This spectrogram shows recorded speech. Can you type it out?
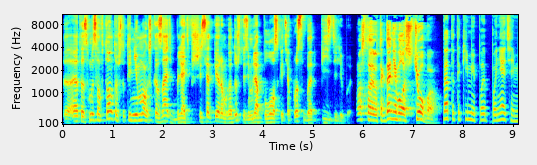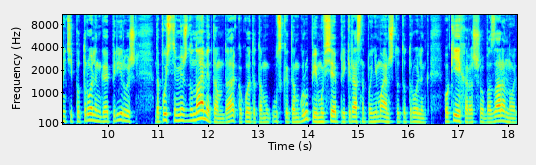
э, это смысл в том, то, что ты не мог сказать, блядь, в 61 году, что Земля плоская. Тебя просто бы отпиздили бы. Просто тогда не было стеба. Когда ты такими по- понятиями типа троллинга оперируешь, допустим, между нами там, да, какой-то там узкой там группе, и мы все прекрасно понимаем, что это троллинг, окей, хорошо, базара ноль.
